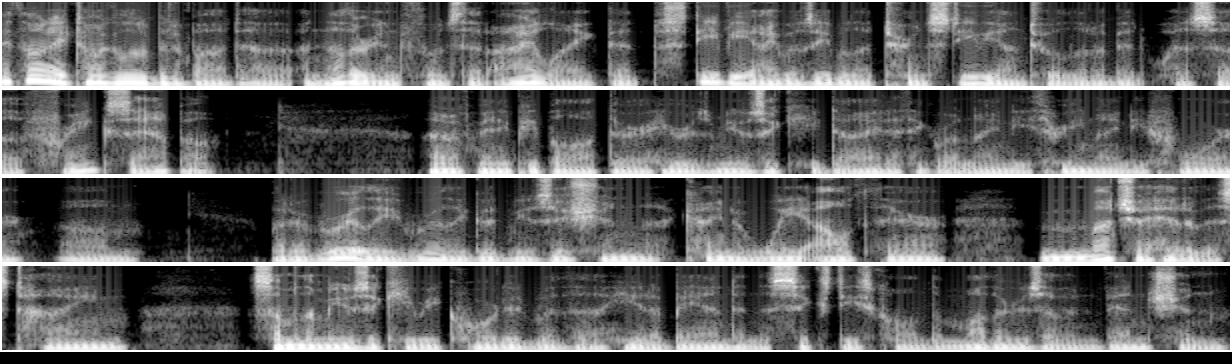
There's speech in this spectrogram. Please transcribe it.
I thought I'd talk a little bit about uh, another influence that I like that Stevie, I was able to turn Stevie onto a little bit, was uh, Frank Zappa. I don't know if many people out there hear his music. He died, I think, around 93, 94. Um, but a really, really good musician, kind of way out there, much ahead of his time. Some of the music he recorded with, uh, he had a band in the 60s called the Mothers of Invention.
